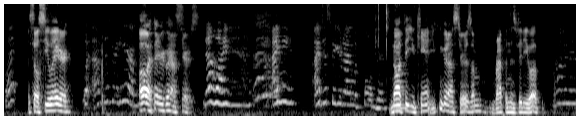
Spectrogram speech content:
What? So I'll see you later. What? I'm just right here. I'm Oh, I thought you were going downstairs. No, I, I need. I just figured I would fold this. Not that you can't. You can go downstairs. I'm wrapping this video up. No, I'm gonna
